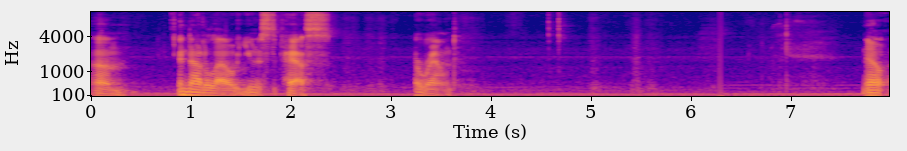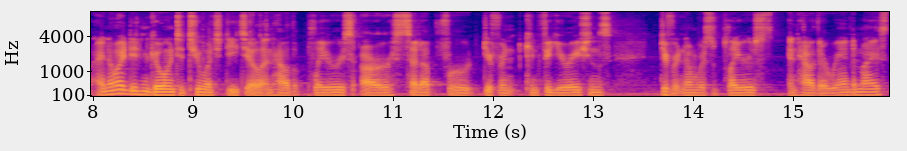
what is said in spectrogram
um, and not allow units to pass around. Now, I know I didn't go into too much detail on how the players are set up for different configurations, different numbers of players, and how they're randomized,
